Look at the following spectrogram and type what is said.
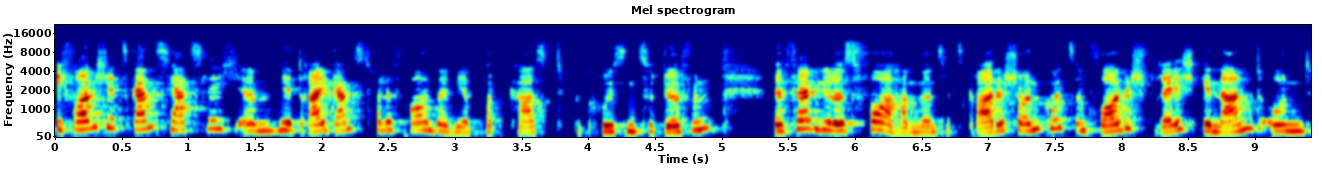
Ich freue mich jetzt ganz herzlich, ähm, hier drei ganz tolle Frauen bei mir im Podcast begrüßen zu dürfen. Der Fabulous Four haben wir uns jetzt gerade schon kurz im Vorgespräch genannt. Und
